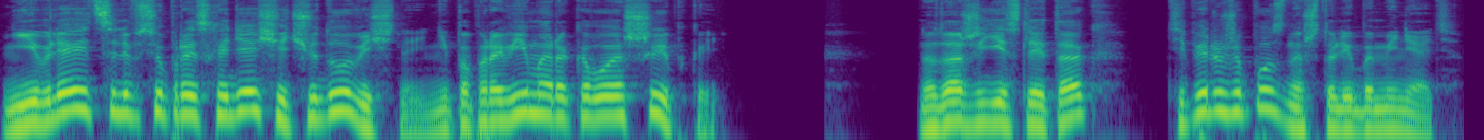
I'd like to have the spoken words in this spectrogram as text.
Не является ли все происходящее чудовищной, непоправимой роковой ошибкой? Но даже если так, теперь уже поздно что-либо менять.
